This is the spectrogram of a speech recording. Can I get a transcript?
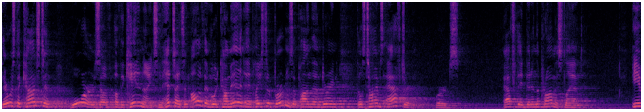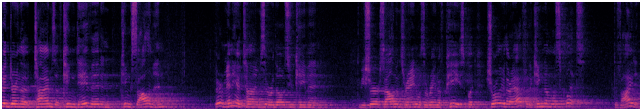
There was the constant wars of, of the Canaanites and the Hittites and all of them who would come in and place their burdens upon them during those times afterwards, after they'd been in the promised land. Even during the times of King David and King Solomon, there were many a times there were those who came in. To be sure, Solomon's reign was a reign of peace, but shortly thereafter the kingdom was split, divided.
